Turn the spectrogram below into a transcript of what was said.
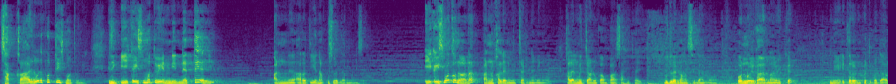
සක්කාය නිරෝධ කෘත්‍ය ඉස්මතුනේ. ඉතින් ඒක ඉස්මතු වෙන්නේ නැත්තේයි අන්න අර තියෙන අකුසල ධර්ම නිසා. ඒක ඉස්මතු වුණා නම් අන්න කල්‍යාණ මිත්‍රට නැමෙනවා. කල්‍යාණ මිත්‍ර අනුකම්පා සහිතයි. බුදුරණන් වහන්සේ දන්නවා. ඔන්න ඔය කාරණාව එක්ක මේ ඊතරණ ප්‍රතිපදාව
